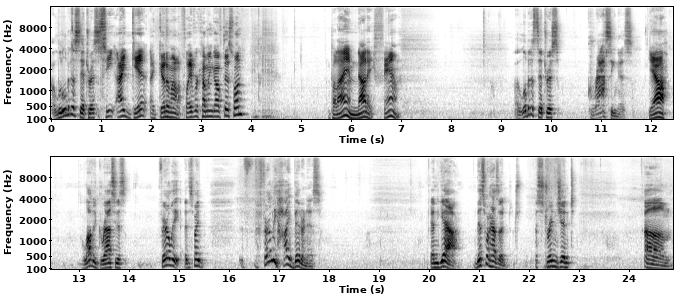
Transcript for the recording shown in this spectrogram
a little bit of citrus. See, I get a good amount of flavor coming off this one, but I am not a fan. a little bit of citrus, grassiness, Yeah. a lot of grassiness, fairly might fairly high bitterness, and yeah, this one has a, a stringent, um,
